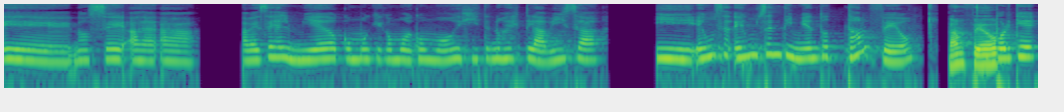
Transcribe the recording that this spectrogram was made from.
eh, no sé, a, a- a veces el miedo como que, como, como vos dijiste, nos esclaviza. Y es un, es un sentimiento tan feo Tan feo. porque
